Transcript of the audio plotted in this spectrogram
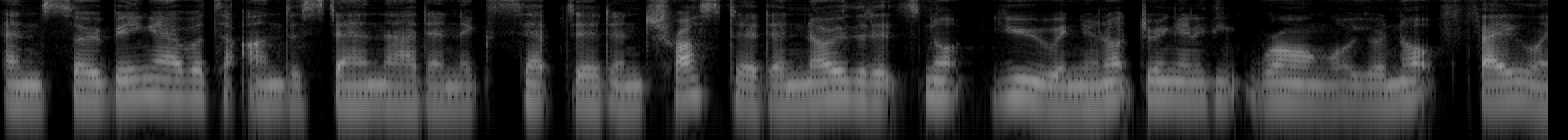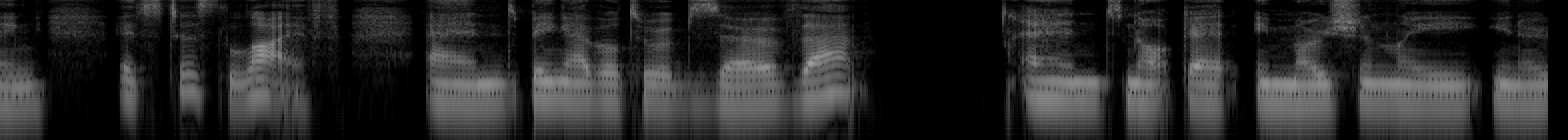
And so being able to understand that and accept it and trust it and know that it's not you and you're not doing anything wrong or you're not failing, it's just life. And being able to observe that and not get emotionally, you know,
